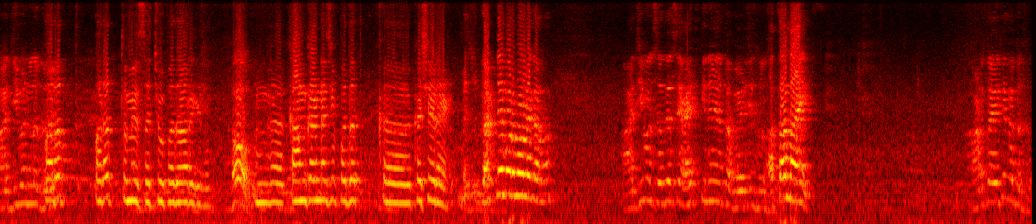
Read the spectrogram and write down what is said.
आजीवनला घरी- परत परत तुम्ही सचिव पदावर गेले. हो. काम करण्याची पद्धत क- कशी राहील? मी घटनेप्रमाणे करणार. आजीवन सदस्य आहेत की नाही आता आता नाही. काढता येते का तसं?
